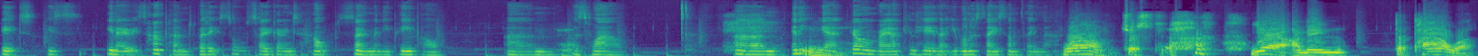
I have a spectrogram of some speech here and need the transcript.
it is, you know, it's happened, but it's also going to help so many people um, yeah. as well. Um, any, mm. Yeah, go on, Ray. I can hear that you want to say something there. Well, just, yeah, I mean, the power,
